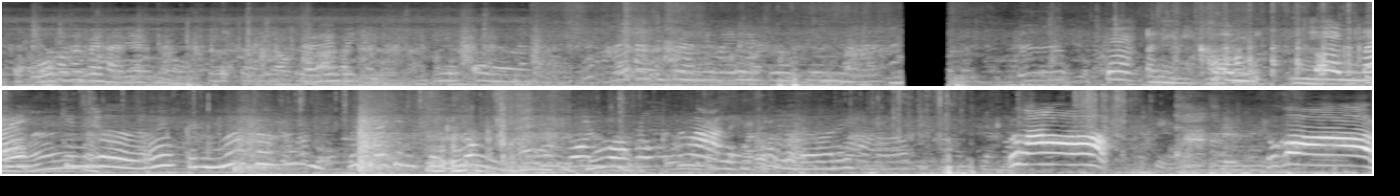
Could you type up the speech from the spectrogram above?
วิชาเจนะสัมแกอันนี้นี่เขาเห็นไหมกินเถึงกินมากเลยไม่ใช่กินถึงลงโดนวอกลงข้างล่างเลยเลยทุกคนทุกคน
